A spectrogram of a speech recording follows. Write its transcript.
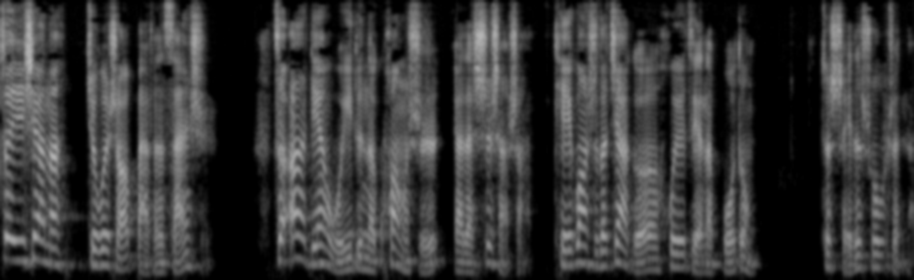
这一下呢就会少百分之三十。这二点五亿吨的矿石压在市场上，铁矿石的价格会有怎样的波动？这谁都说不准呢。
